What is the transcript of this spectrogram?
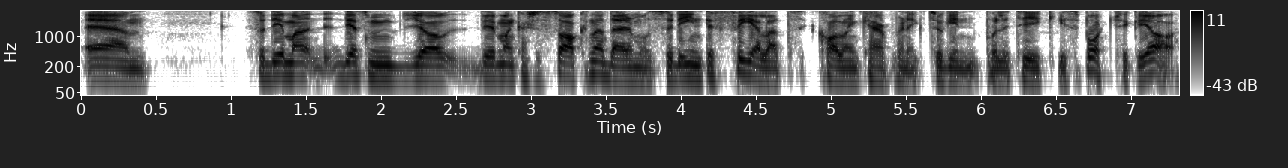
Ehm, så det man, det, som jag, det man kanske saknar däremot, så det är inte fel att Colin Kaepernick tog in politik i sport tycker jag.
